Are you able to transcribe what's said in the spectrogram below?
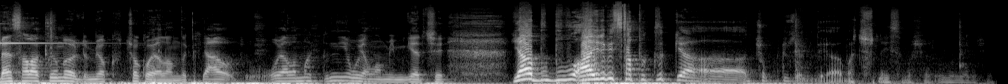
Ben salaklığımı öldüm yok. Çok oyalandık. Ya oyalanmak niye oyalanmayayım gerçi. Ya bu, bu, bu ayrı bir sapıklık ya. Çok güzeldi ya maç. Neyse boşver olur.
